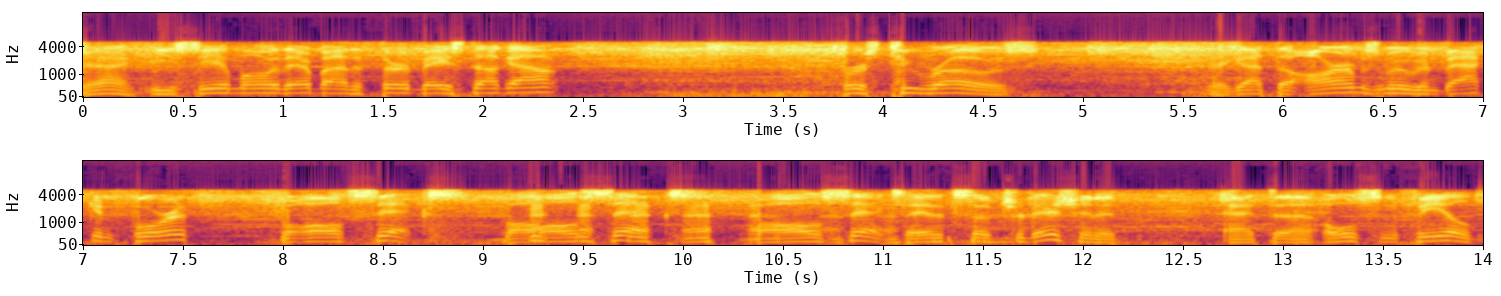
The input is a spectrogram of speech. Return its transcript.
Yeah, you see them over there by the third base dugout? First two rows. They got the arms moving back and forth. Ball six, ball six, ball six. It's a tradition at, at uh, Olsen Field.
